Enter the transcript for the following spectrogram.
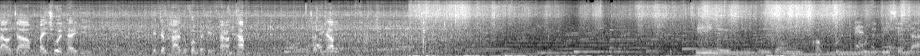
เราจะไปช่วยใครอีก เดี๋ยวจะพาทุกคนไปติดตามครับ สวัสดีครับ ที่หนึ่งคือต้องขอบคุณมูลนิธิเส้นได้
